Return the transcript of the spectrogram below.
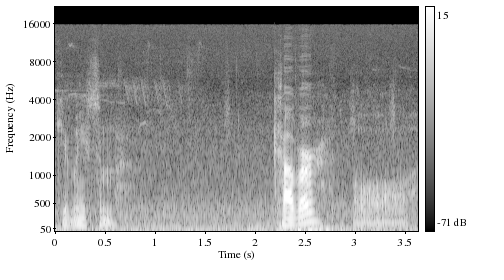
Give me some cover. Oh.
